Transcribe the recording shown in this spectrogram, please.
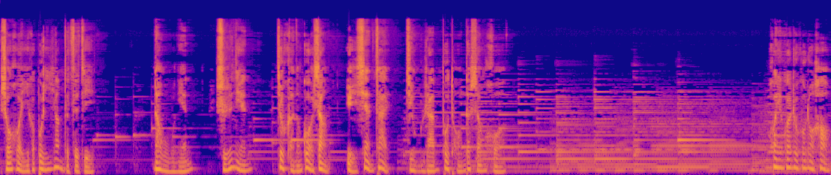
收获一个不一样的自己。那五年、十年，就可能过上与现在迥然不同的生活。欢迎关注公众号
